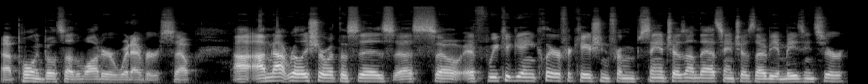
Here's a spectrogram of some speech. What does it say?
uh, pulling boats out of the water or whatever. So. Uh, I'm not really sure what this is, uh, so if we could gain clarification from Sanchez on that, Sanchez, that would be amazing, sir.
